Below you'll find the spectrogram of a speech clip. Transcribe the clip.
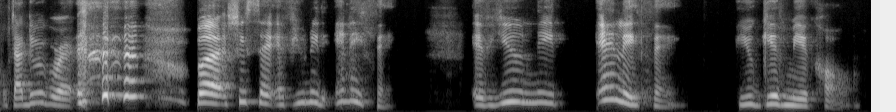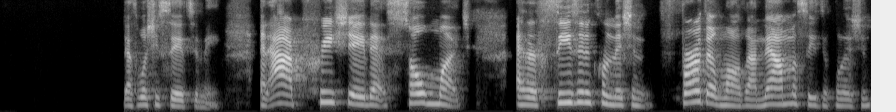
which I do regret. but she said, If you need anything, if you need anything, you give me a call. That's what she said to me. And I appreciate that so much as a seasoned clinician, further along. Now I'm a seasoned clinician,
